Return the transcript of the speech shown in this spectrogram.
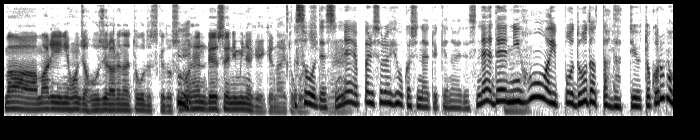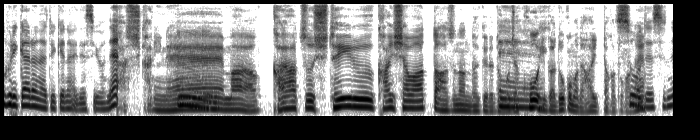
まあ、あまり日本じゃ報じられないところですけど、その辺冷静に見なきゃいけないところです、ね。うん、そうですね、やっぱりそれは評価しないといけないですね、で、日本は一方、どうだったんだっていうところも振り返らないといけないですよね。確かにね、うん、まあ、開発している会社はあったはずなんだけれども、えー、じゃあ、公費がどこまで入ったかとかね。そうですね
